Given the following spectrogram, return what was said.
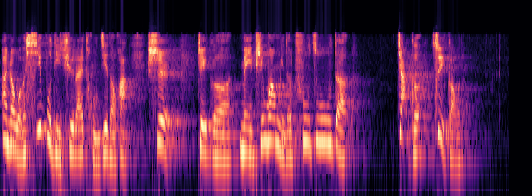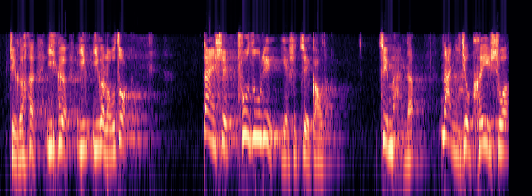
按照我们西部地区来统计的话，是这个每平方米的出租的价格最高的这个一个一一个楼座。但是出租率也是最高的，最满的。那你就可以说，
